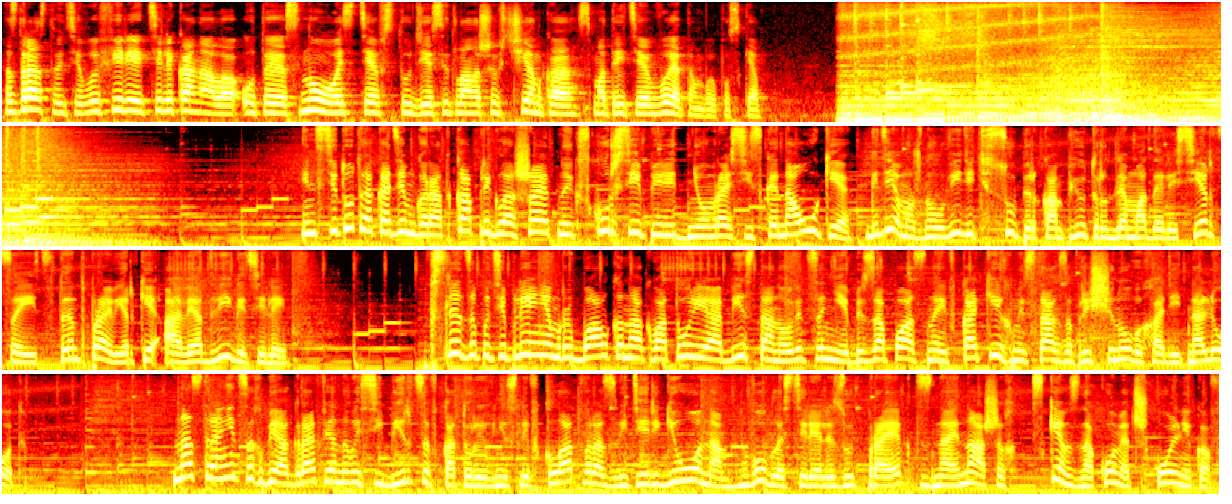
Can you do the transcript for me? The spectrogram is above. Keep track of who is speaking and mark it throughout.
Speaker 1: Здравствуйте! В эфире телеканала ОТС «Новости» в студии Светлана Шевченко. Смотрите в этом выпуске. Институты Академгородка приглашают на экскурсии перед Днем российской науки, где можно увидеть суперкомпьютер для модели сердца и стенд проверки авиадвигателей. Вслед за потеплением рыбалка на акватории Аби становится небезопасной. В каких местах запрещено выходить на лед? На страницах биография новосибирцев, которые внесли вклад в развитие региона. В области реализуют проект «Знай наших», с кем знакомят школьников.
